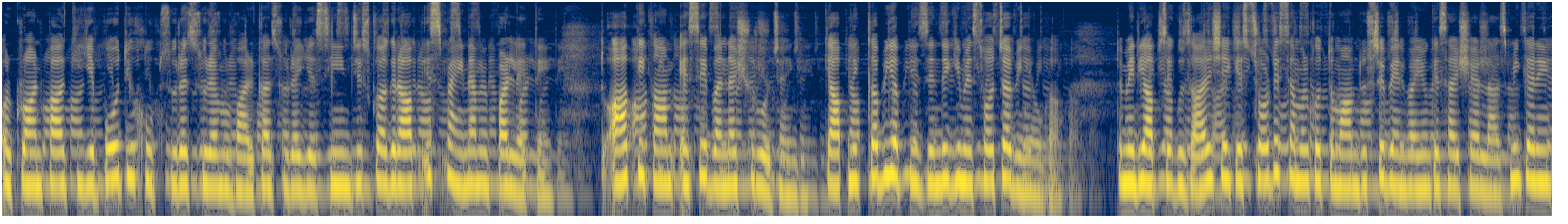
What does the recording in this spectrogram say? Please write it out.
और कुरान पाक की ये बहुत ही खूबसूरत सूरह मुबारक सूरह यसीन जिसको अगर आप इस महीना में पढ़ लेते हैं तो आपके काम ऐसे बनना शुरू हो जाएँगे कि आपने कभी अपनी ज़िंदगी में सोचा भी नहीं होगा। तो मेरी आपसे गुजारिश है कि इस छोटे से अमल को तमाम दूसरे बहन भाइयों के साथ शेयर लाजमी करें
